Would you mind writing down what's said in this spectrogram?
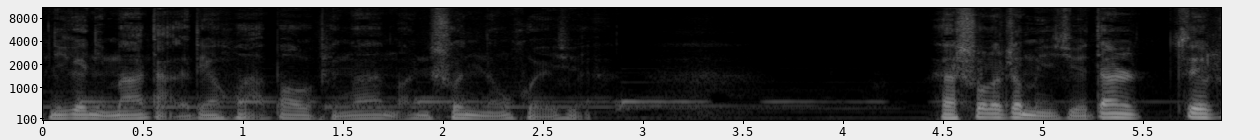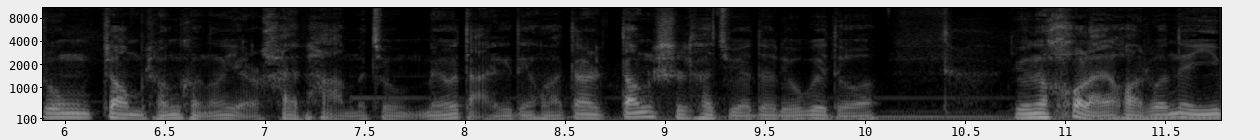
你给你妈打个电话报个平安嘛。你说你能回去。”他说了这么一句，但是最终赵慕成可能也是害怕嘛，就没有打这个电话。但是当时他觉得刘贵德，用他后来的话说，那一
